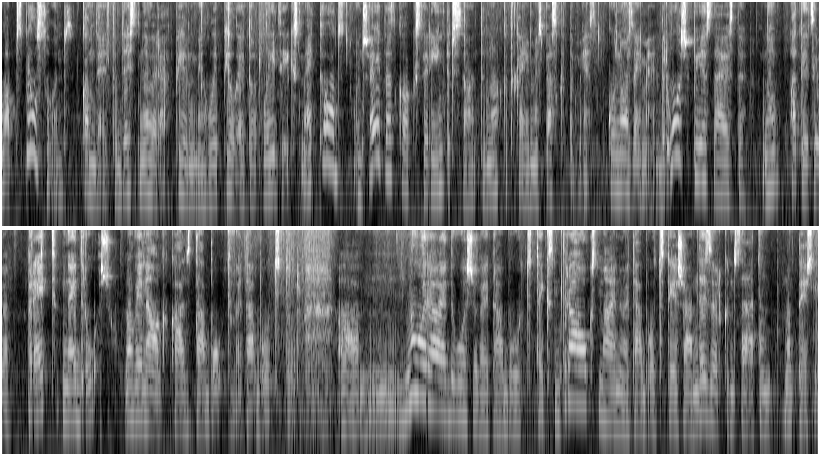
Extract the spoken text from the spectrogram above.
labs pilsonis. Kādēļ tad es nevarētu pielietot līdzīgas metodas? Un šeit atkal kas ir interesanti, nu, kad, ja mēs paskatāmies, ko nozīmē droša piesaiste nu, attiecībā pret nedrošu. Nu, vienalga, kāda tā būtu, vai tā būtu tur, um, noraidoša, vai tā būtu teiksim, trauksmēna, vai tā būtu tiešām dezorganizēta un nu, tieši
